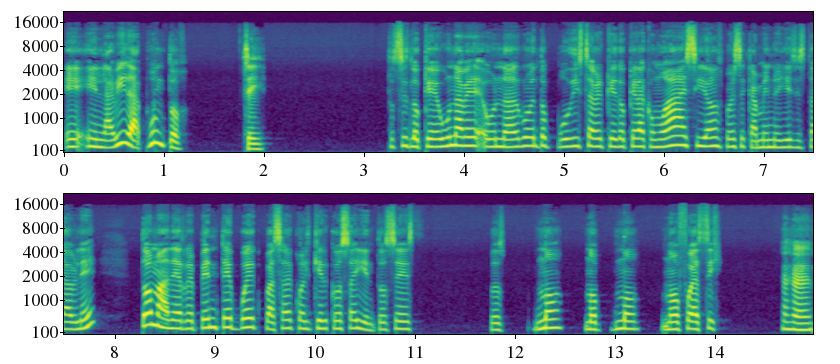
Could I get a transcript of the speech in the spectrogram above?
eh, en la vida, punto. Sí. Entonces, lo que una vez, o en algún momento pudiste haber creído que era como, ah, sí, vamos por ese camino y es estable, toma, de repente puede pasar cualquier cosa y entonces, pues, no, no, no, no fue así. Ajá.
